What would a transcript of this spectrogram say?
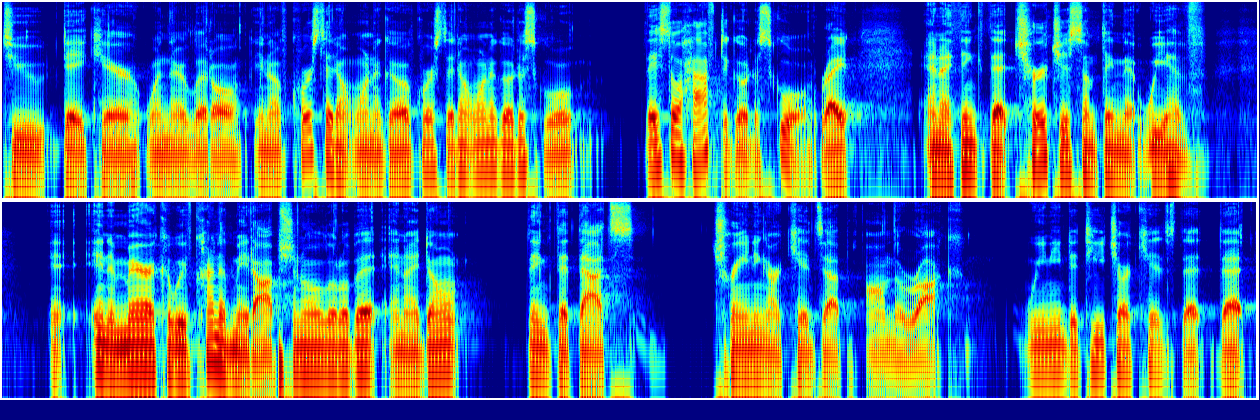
to daycare when they're little. You know, of course they don't want to go. Of course they don't want to go to school. They still have to go to school, right? And I think that church is something that we have in America we've kind of made optional a little bit, and I don't think that that's training our kids up on the rock. We need to teach our kids that that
